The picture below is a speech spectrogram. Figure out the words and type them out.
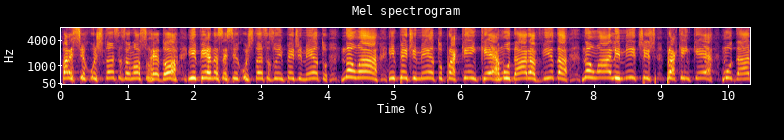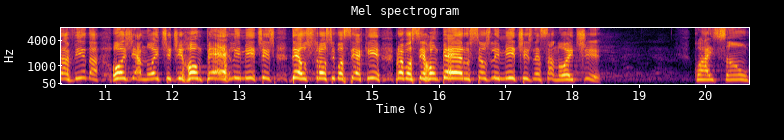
para as circunstâncias ao nosso redor e ver nessas circunstâncias um impedimento. Não há impedimento para quem quer mudar a vida, não há limites para quem quer mudar a vida. Hoje é a noite de romper limites Deus trouxe você aqui para você romper os seus limites nessa noite. Quais são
